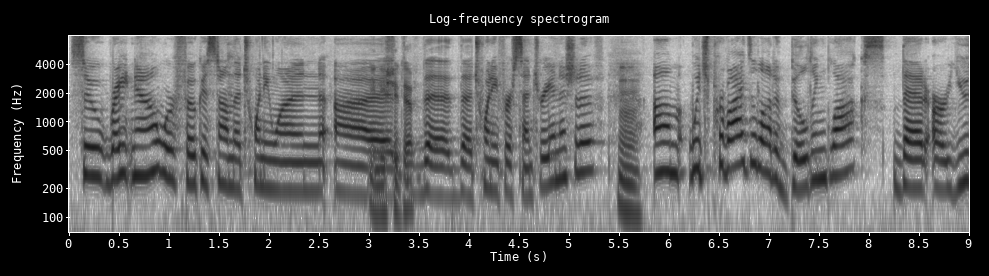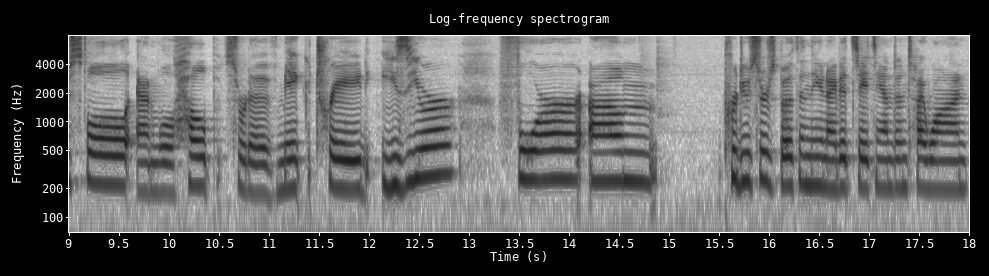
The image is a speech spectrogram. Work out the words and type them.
So right now we're focused on the 21 uh, Initiative? the the 21st Century Initiative, um, which provides a lot of building blocks that are useful and will help sort of make trade easier for um, producers both in the United States and in Taiwan.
